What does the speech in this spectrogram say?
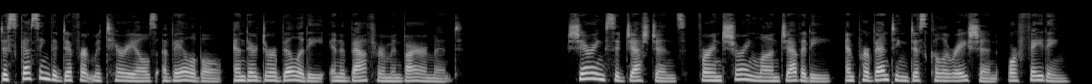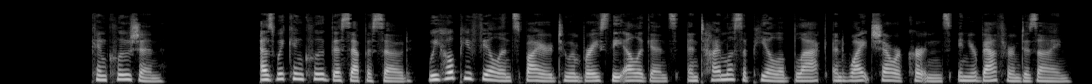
Discussing the different materials available and their durability in a bathroom environment sharing suggestions for ensuring longevity and preventing discoloration or fading. Conclusion As we conclude this episode, we hope you feel inspired to embrace the elegance and timeless appeal of black and white shower curtains in your bathroom design.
